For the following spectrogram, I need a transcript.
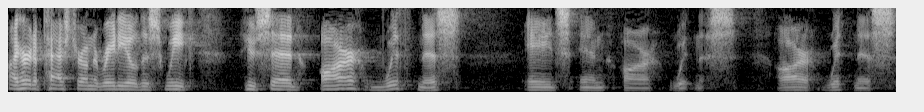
I heard a pastor on the radio this week who said, "Our witness aids in our witness. Our witness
